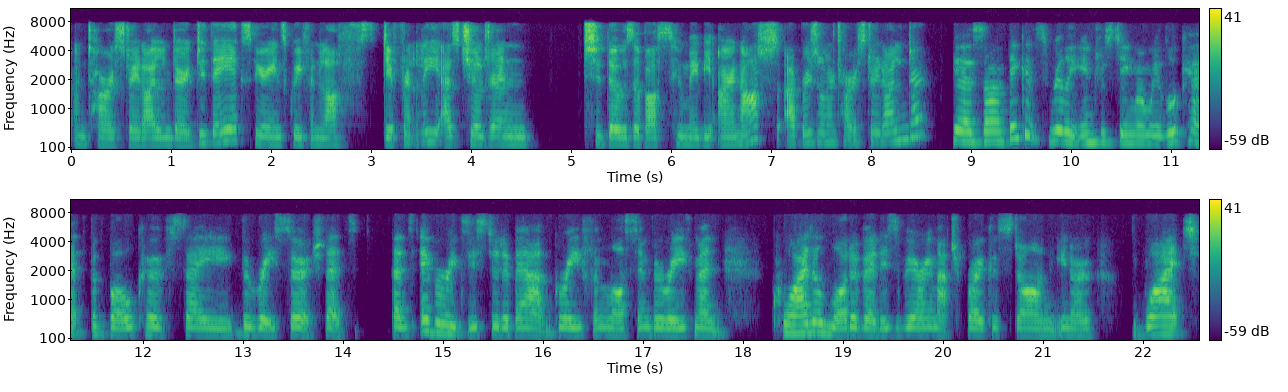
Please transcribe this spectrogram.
and Torres Strait Islander, do they experience grief and loss differently as children to those of us who maybe are not Aboriginal or Torres Strait Islander? Yeah, so I think it's really interesting when we look at the bulk of, say, the research that's that's ever existed about grief and loss and bereavement. Quite a lot of it is very much focused on, you know, white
